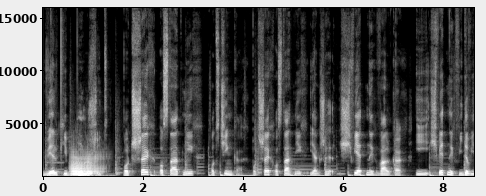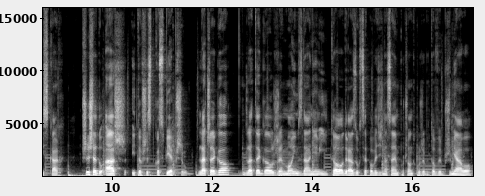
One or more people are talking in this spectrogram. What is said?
Wielki bullshit. Po trzech ostatnich odcinkach, po trzech ostatnich jakże świetnych walkach i świetnych widowiskach przyszedł Ash i to wszystko spieprzył. Dlaczego? Dlatego, że moim zdaniem, i to od razu chcę powiedzieć na samym początku, żeby to wybrzmiało,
